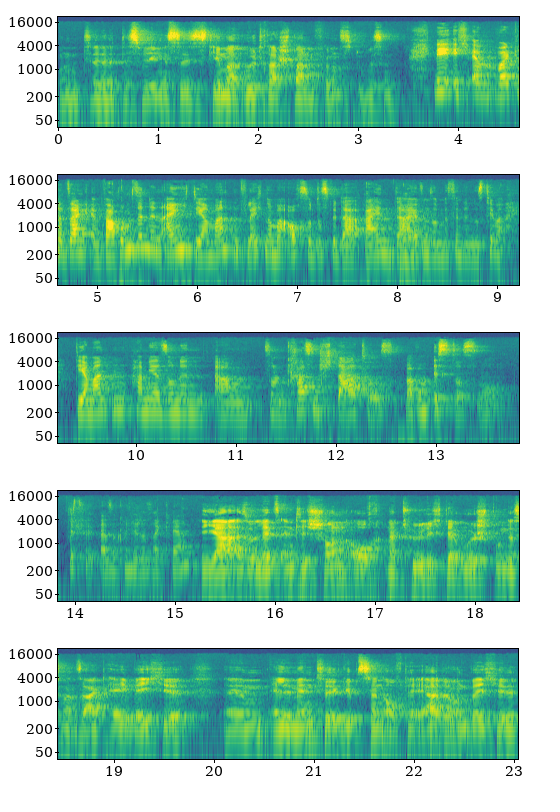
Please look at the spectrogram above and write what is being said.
Und äh, deswegen ist dieses Thema ultra spannend für uns. Du bist Nee, ich ähm, wollte gerade sagen, äh, warum sind denn eigentlich Diamanten, vielleicht nochmal auch so, dass wir da reindiven, so ein bisschen in das Thema. Diamanten haben ja so einen, ähm, so einen krassen Status. Warum ist das so? Also könnt ihr das erklären? Ja, also letztendlich schon auch natürlich der Ursprung, dass man sagt, hey, welche ähm, Elemente gibt es denn auf der Erde und welche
